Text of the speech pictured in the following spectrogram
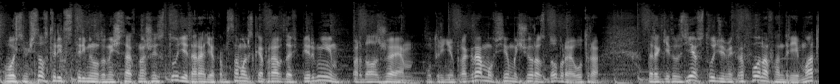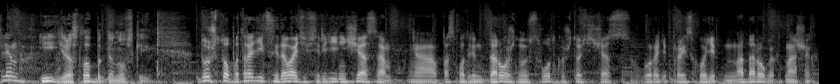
8 часов 33 минуты на часах нашей студии. Это радио «Комсомольская правда» в Перми. Продолжаем утреннюю программу. Всем еще раз доброе утро. Дорогие друзья, в студию микрофонов Андрей Матлин. И Ярослав Богдановский. Ну что, по традиции, давайте в середине часа а, посмотрим дорожную сводку, что сейчас в городе происходит на дорогах наших.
